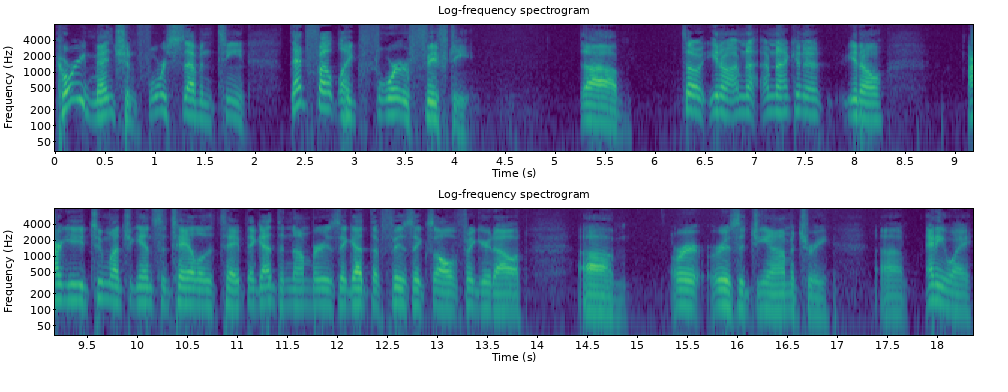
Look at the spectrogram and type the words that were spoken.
Corey mentioned 417. That felt like 450. Um, so you know, I'm not I'm not gonna you know argue too much against the tail of the tape. They got the numbers, they got the physics all figured out, um, or or is it geometry? Uh, anyway,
